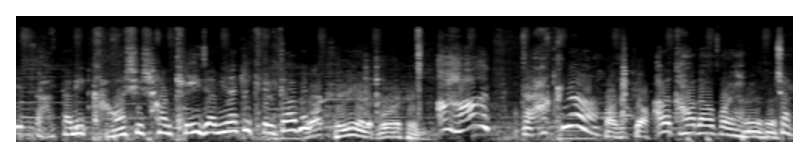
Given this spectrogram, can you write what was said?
ওরে তাড়াতাড়ি খাওয়া শেষ কর খেয়ে যাবি না কি খেলতে হবে না? খেয়ে পুরো খেয়ে আহা রাখ না। আচ্ছা। আবার খাওয়া দাওয়া পরে হবে। চল।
